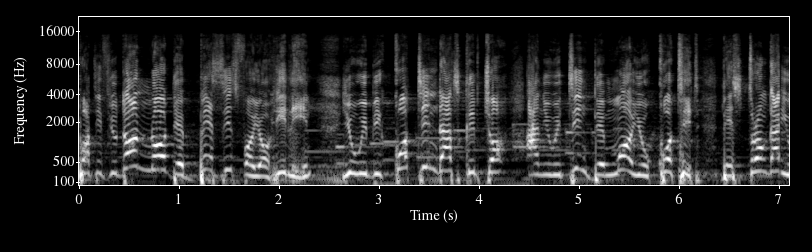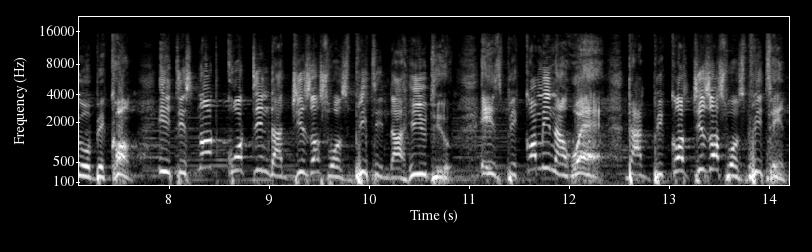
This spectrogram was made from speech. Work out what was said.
But if you don't know the basis for your healing, you will be quoting that scripture and you will think the more you quote it, the stronger you will become. It is not quoting that Jesus was beaten that healed you, it's becoming aware that because Jesus was beaten,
